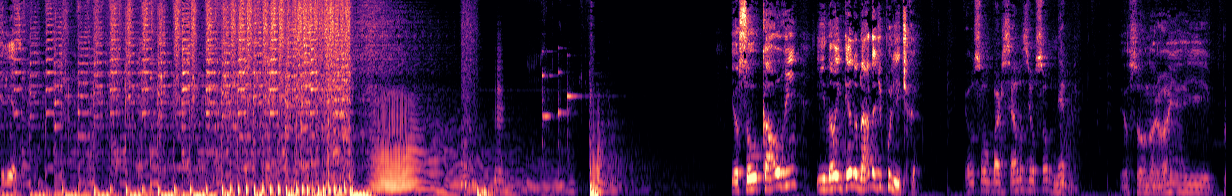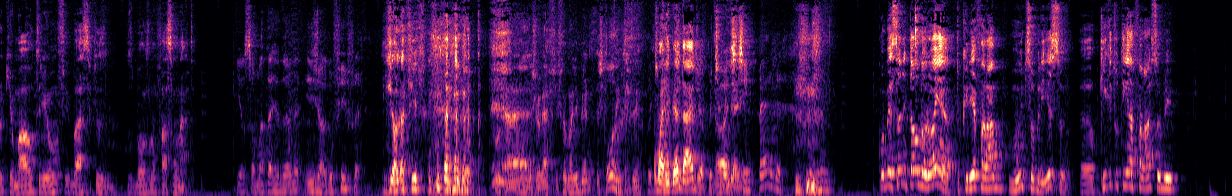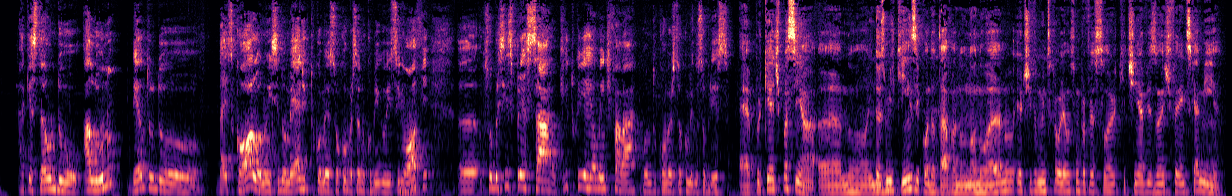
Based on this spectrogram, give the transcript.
Beleza. Eu sou o Calvin e não entendo nada de política. Eu sou o Barcelos e eu sou negro. Eu sou o Noronha e porque o mal triunfe, basta que os, os bons não façam nada. E eu sou Mata Redonda e jogo FIFA. Joga FIFA. Pô, cara, é, jogar FIFA é uma liberdade que Porra, tem que ter. É uma liberdade, ó. Ultimate aí. Team pega. Começando então, Noronha, tu queria falar muito sobre isso. Ah, o que que tu tem a falar sobre a questão do aluno dentro do, da escola ou no ensino médio, que tu começou conversando comigo isso em off, ah, sobre se expressar. O que que tu queria realmente falar quando tu conversou comigo sobre isso? É, porque, tipo assim, ó, ah, no- em 2015, quando eu tava no nono ano, eu tive muitos problemas com um professor que tinha visões diferentes que a minha.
